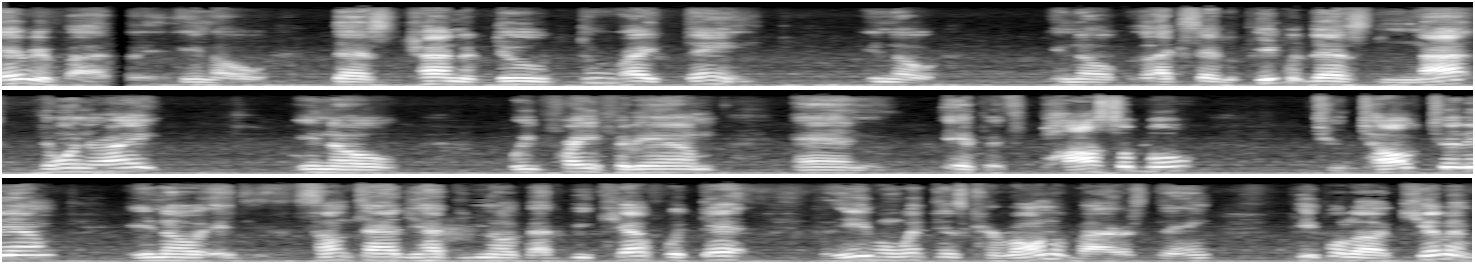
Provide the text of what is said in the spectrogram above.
everybody, you know, that's trying to do the right thing. You know, you know, like I said, the people that's not doing right, you know, we pray for them and if it's possible to talk to them, you know, it, sometimes you have to, you know, have to be careful with that. Because even with this coronavirus thing, people are killing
